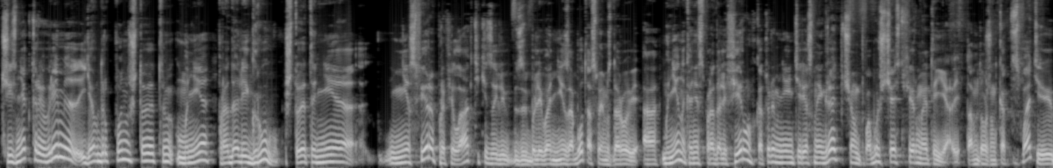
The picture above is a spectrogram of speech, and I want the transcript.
Через некоторое время я вдруг понял, что это мне продали игру, что это не, не сфера профилактики за- заболеваний, не забота о своем здоровье, а мне, наконец, продали ферму, в которой мне интересно играть, причем по большей части фермы это я. Я там должен как-то спать и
